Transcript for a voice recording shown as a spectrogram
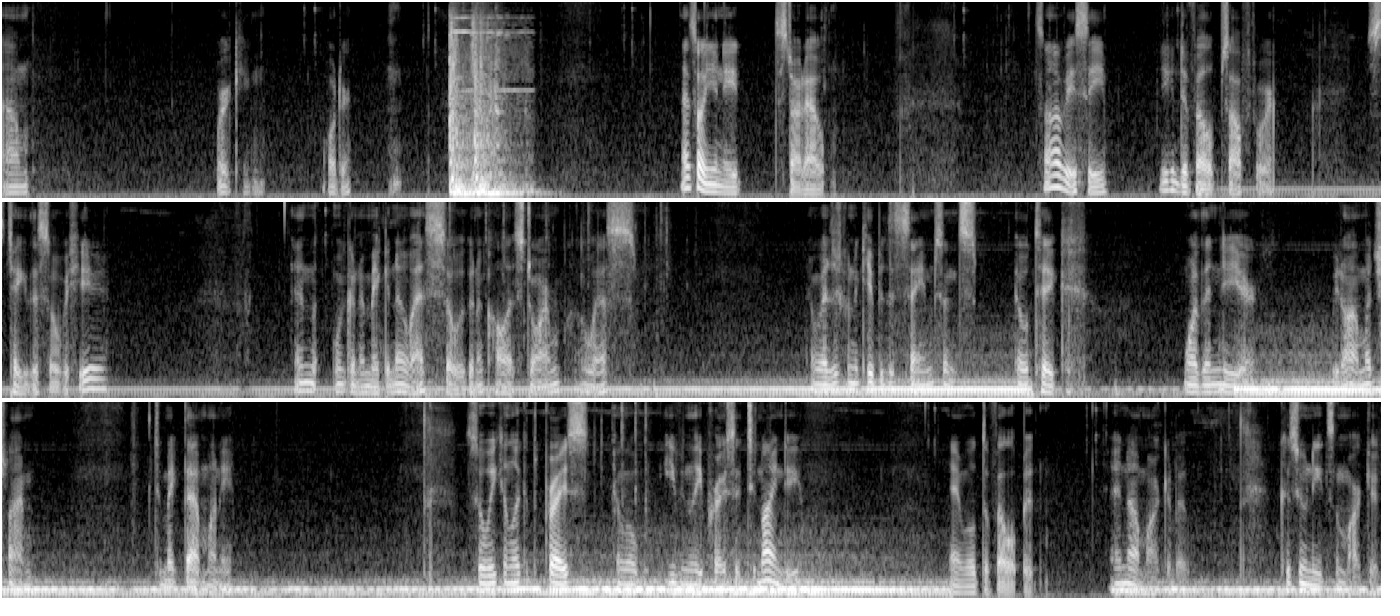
um, working order. That's all you need to start out. So obviously, you can develop software. Just take this over here. And we're to make an OS, so we're to call it Storm OS. And we're just to keep it the same since it'll take more than a year. We don't have much time to make that money. So we can look at the price and we'll evenly price it to 90 and we'll develop it and not market it because who needs the market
